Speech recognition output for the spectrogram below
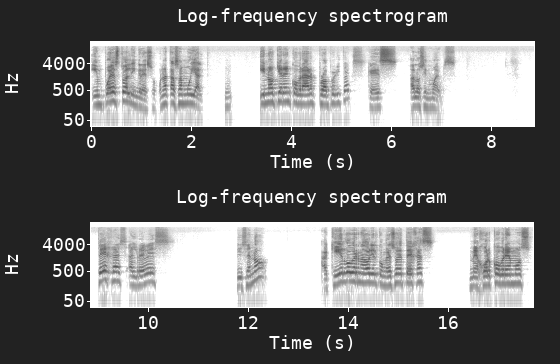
impuesto al ingreso, una tasa muy alta. Y no quieren cobrar property tax, que es a los inmuebles. Texas, al revés, dice no. Aquí el gobernador y el Congreso de Texas, mejor cobremos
